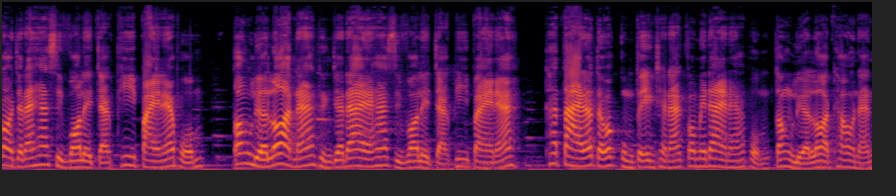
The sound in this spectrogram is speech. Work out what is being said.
ก็จะได้ 50 วอลเล็ตจากพี่ไปนะครับผม ต้องเหลือรอดนะ ถึงจะได้ 50 วอลเล็ตจากพี่ไปนะ ถ้าตายแล้วแต่ว่ากลุ่มตัวเองชนะก็ไม่ได้นะครับผมต้องเหลือรอดเท่านั้น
